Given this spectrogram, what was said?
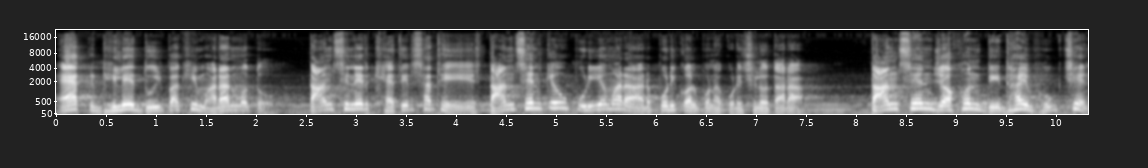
এক ঢিলে দুই পাখি মারার মতো তানসেনের খ্যাতির সাথে তানসেনকেও পুড়িয়ে মারার পরিকল্পনা করেছিল তারা। তানসেন যখন দ্বিধায় ভুগছেন,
